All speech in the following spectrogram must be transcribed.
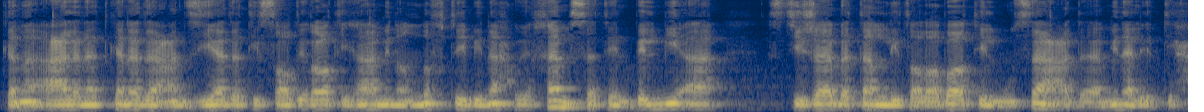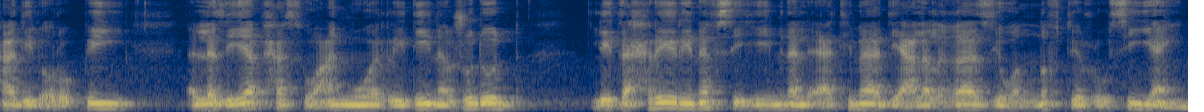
كما أعلنت كندا عن زيادة صادراتها من النفط بنحو خمسة بالمئة استجابة لطلبات المساعدة من الاتحاد الأوروبي الذي يبحث عن موردين جدد لتحرير نفسه من الاعتماد على الغاز والنفط الروسيين.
